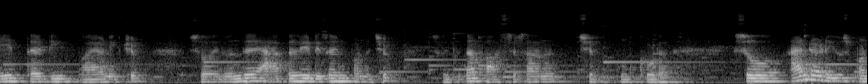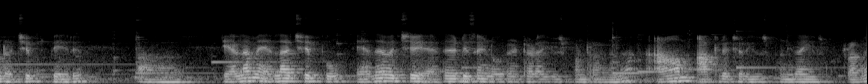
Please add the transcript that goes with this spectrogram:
A thirty bionic chip so இது வந்து ஆப்பிளே டிசைன் பண்ண சிப் ஸோ இதுதான் ஃபாஸ்டஸ்டான சிப்பும் கூட. ஸோ ஆண்ட்ராய்டு யூஸ் பண்ணுற சிப் பேர் எல்லாமே எல்லா சிப்பும் எதை வச்சு எதை டிசைன் ஓரியன்டாக யூஸ் பண்ணுறாங்கன்னா ஆம் ஆர்கிடெக்சர் யூஸ் பண்ணி தான் யூஸ் பண்ணுறாங்க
